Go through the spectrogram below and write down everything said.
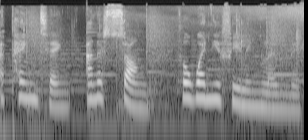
a painting, and a song for when you're feeling lonely.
